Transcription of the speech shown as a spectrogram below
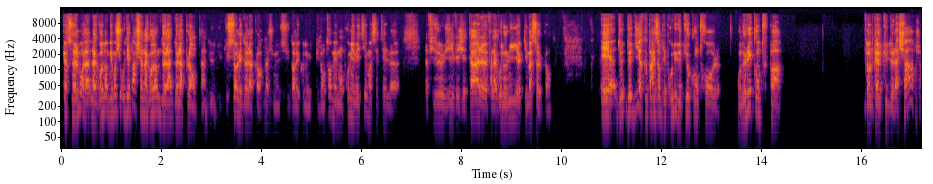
personnellement l'agronome, mais moi au départ je suis un agronome de la, de la plante, hein, du, sol et de la plante. Là je me suis dans l'économie depuis longtemps, mais mon premier métier, moi c'était la physiologie végétale, enfin l'agronomie climat sol plante. Et de, de, dire que par exemple les produits de biocontrôle, on ne les compte pas dans le calcul de la charge,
